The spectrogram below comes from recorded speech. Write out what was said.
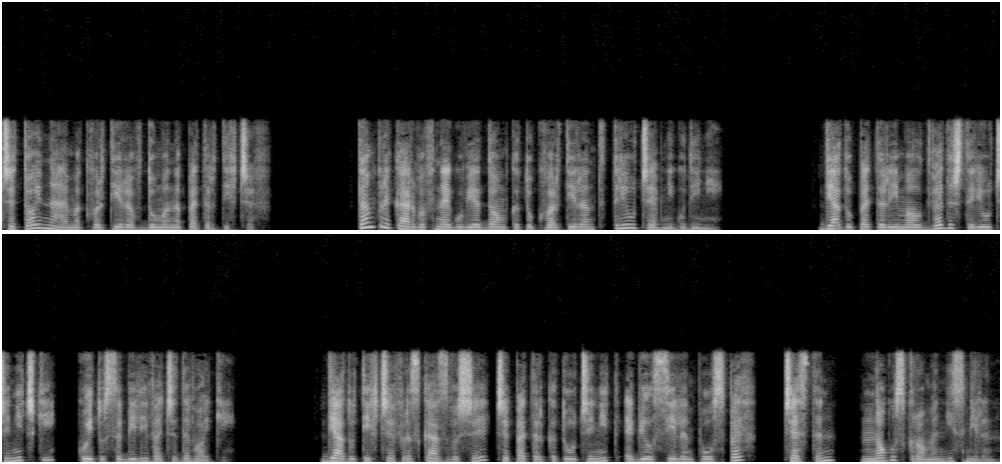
че той наема квартира в дома на Петър Тивчев. Там прекарва в неговия дом като квартирант три учебни години. Дядо Петър имал две дъщери ученички, които са били вече девойки. Дядо Тивчев разказваше, че Петър като ученик е бил силен по успех, честен, много скромен и смирен.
